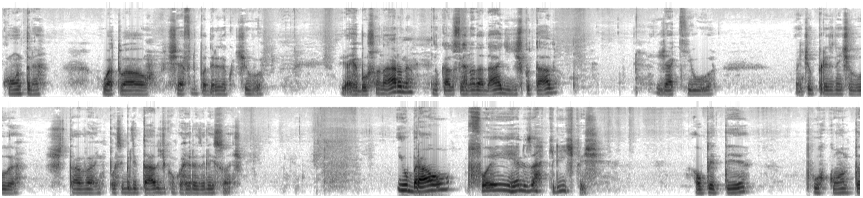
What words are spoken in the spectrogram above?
contra o atual chefe do Poder Executivo, Jair Bolsonaro, né? no caso Fernando Haddad, disputava, já que o antigo presidente Lula estava impossibilitado de concorrer às eleições. E o Brau foi realizar críticas ao PT por conta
